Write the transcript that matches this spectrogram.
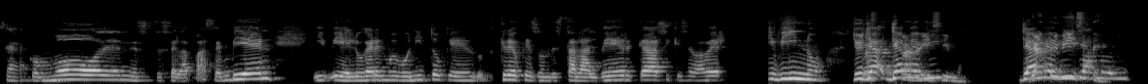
se acomoden, este, se la pasen bien y, el lugar es muy bonito, que creo que es donde está la alberca, así que se va a ver divino. Yo ya, ya me vi, ya, me vi, ya me vi.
